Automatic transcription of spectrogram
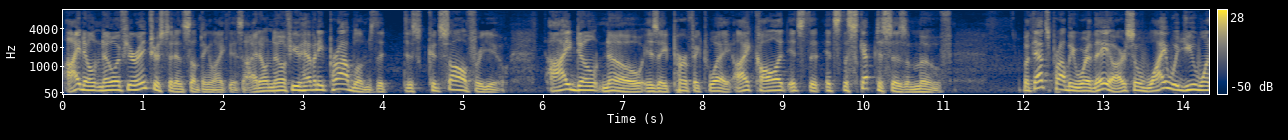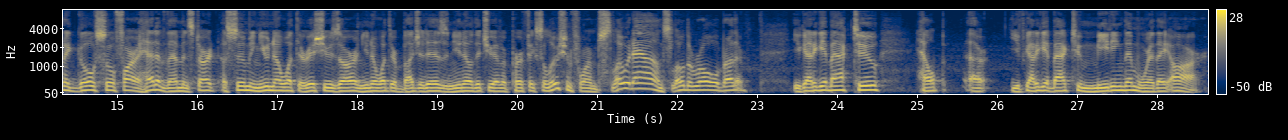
I don't know if you're interested in something like this. I don't know if you have any problems that this could solve for you. I don't know is a perfect way. I call it it's the it's the skepticism move. But that's probably where they are. So why would you want to go so far ahead of them and start assuming you know what their issues are and you know what their budget is and you know that you have a perfect solution for them? Slow down, slow the roll, brother. You got to get back to help. Uh, you've got to get back to meeting them where they are.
